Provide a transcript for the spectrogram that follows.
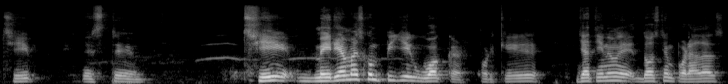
Sí, este. Sí, me iría más con PJ Walker, porque ya tiene dos temporadas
